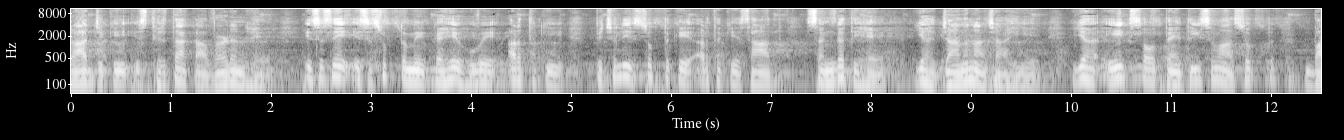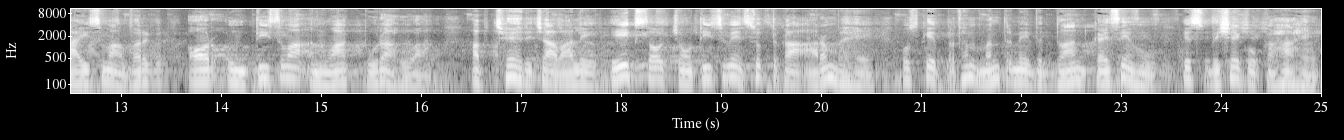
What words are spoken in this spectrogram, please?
राज्य की स्थिरता का वर्णन है। इससे इस सुक्त में कहे हुए अर्थ की, पिछली सुक्त के अर्थ के साथ संगति है, यह जानना चाहिए। यह 133वां सुक्त 22वां वर्ग और 29वां अनुवाक पूरा हुआ। अब छह ऋचा वाले 134वें सुक्त का आरंभ है, उसके प्रथम मंत्र में विद्वान कैसे हों? इस विषय को कहा है,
